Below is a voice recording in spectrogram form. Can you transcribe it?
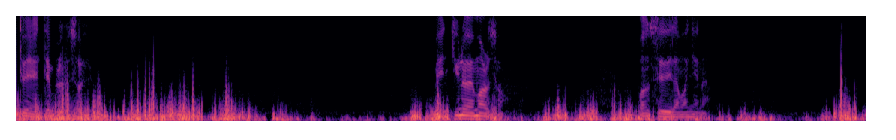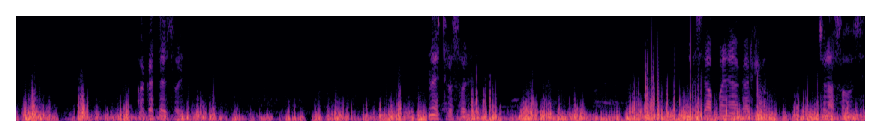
estoy en el Templo del Sol. 21 de marzo, 11 de la mañana. Acá está el sol. Nuestro sol. Ya se va a poner acá arriba. Son las 11.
